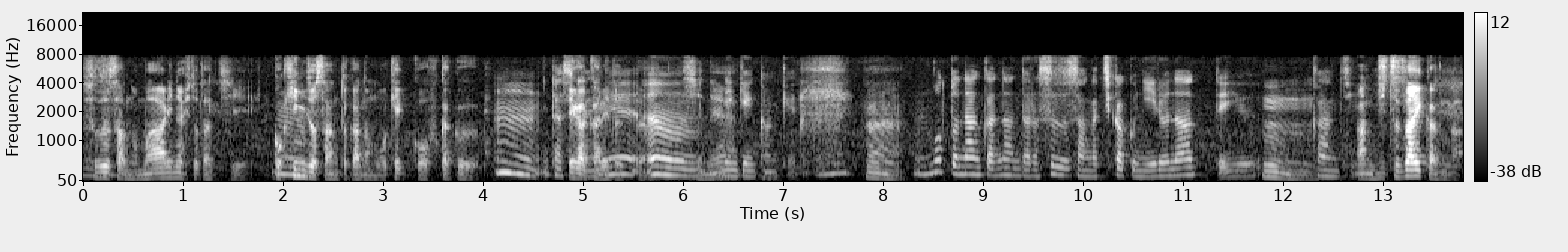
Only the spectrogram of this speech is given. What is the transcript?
すずさんの周りの人たち、ご近所さんとかのも結構深く、描かれてたしね。うん、人間関係とかね。うん。うん。もっとなんかなんだろうすずさんが近くにいるなっていううん、感じ、あの実在感が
